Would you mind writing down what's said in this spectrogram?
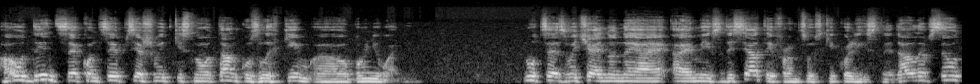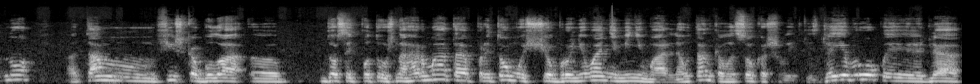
А1 це концепція швидкісного танку з легким е, бронюванням. Ну, це, звичайно, не АМХ 10 французький колісний, да, але все одно е, там фішка була е, досить потужна гармата, при тому, що бронювання мінімальне, у танка висока швидкість. Для Європи, для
